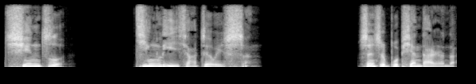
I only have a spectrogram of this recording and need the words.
亲自经历一下这位神。神是不偏待人的。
